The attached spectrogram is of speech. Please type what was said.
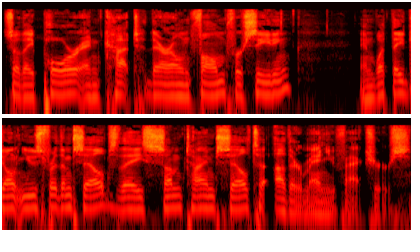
So they pour and cut their own foam for seating. And what they don't use for themselves, they sometimes sell to other manufacturers.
